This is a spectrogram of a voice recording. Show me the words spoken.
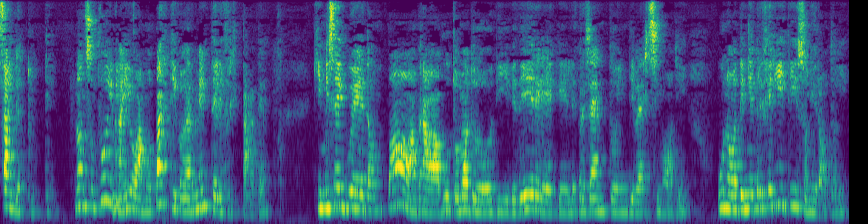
Salve a tutti! Non so voi, ma io amo particolarmente le frittate. Chi mi segue da un po' avrà avuto modo di vedere che le presento in diversi modi. Uno dei miei preferiti sono i rotoli.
